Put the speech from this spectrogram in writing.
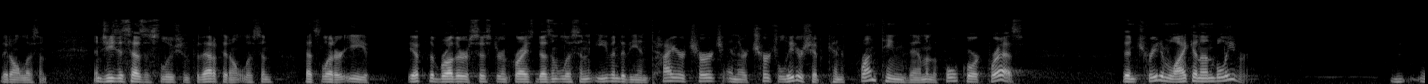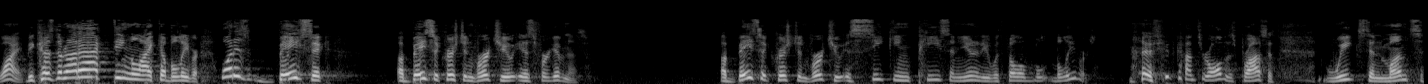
They don't listen. And Jesus has a solution for that if they don't listen. That's letter E. If the brother or sister in Christ doesn't listen even to the entire church and their church leadership confronting them in the full court press, then treat them like an unbeliever. Why? Because they're not acting like a believer. What is basic, a basic Christian virtue is forgiveness a basic Christian virtue is seeking peace and unity with fellow believers. if you've gone through all this process, weeks and months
